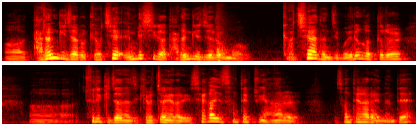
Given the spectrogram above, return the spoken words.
어, 다른 기자로 교체 MBC가 다른 기자로 뭐 교체하든지 뭐 이런 것들을 어, 출입 기자단에서 결정해라 이 세 가지 선택 중에 하나를 선택하라 했는데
